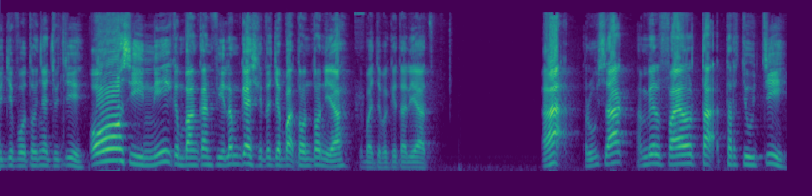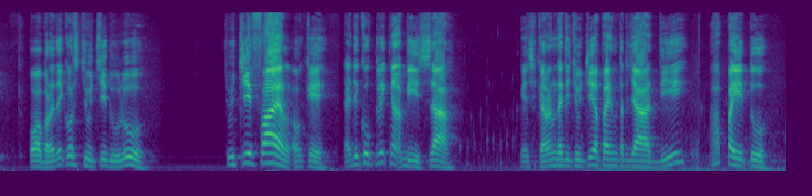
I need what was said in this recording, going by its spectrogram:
cuci fotonya cuci. Oh sini kembangkan film guys kita coba tonton ya. Coba coba kita lihat. Ah rusak. Ambil file tak tercuci. Oh berarti aku harus cuci dulu. Cuci file oke. Jadi aku klik nggak bisa. Oke sekarang tadi cuci apa yang terjadi? Apa itu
